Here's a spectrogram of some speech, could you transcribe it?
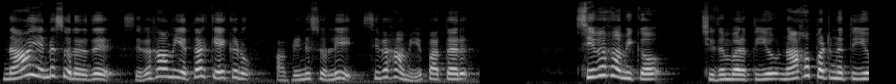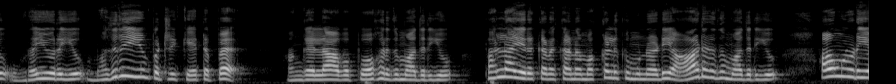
நான் என்ன சொல்கிறது சிவகாமியை தான் கேட்கணும் அப்படின்னு சொல்லி சிவகாமியை பார்த்தாரு. சிவகாமிக்கோ சிதம்பரத்தையும் நாகப்பட்டினத்தையும் உறையூரையும் மதுரையையும் பற்றி கேட்டப்ப அங்கெல்லாம் அவள் போகிறது மாதிரியும் பல்லாயிரக்கணக்கான மக்களுக்கு முன்னாடி ஆடுறது மாதிரியும் அவங்களுடைய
